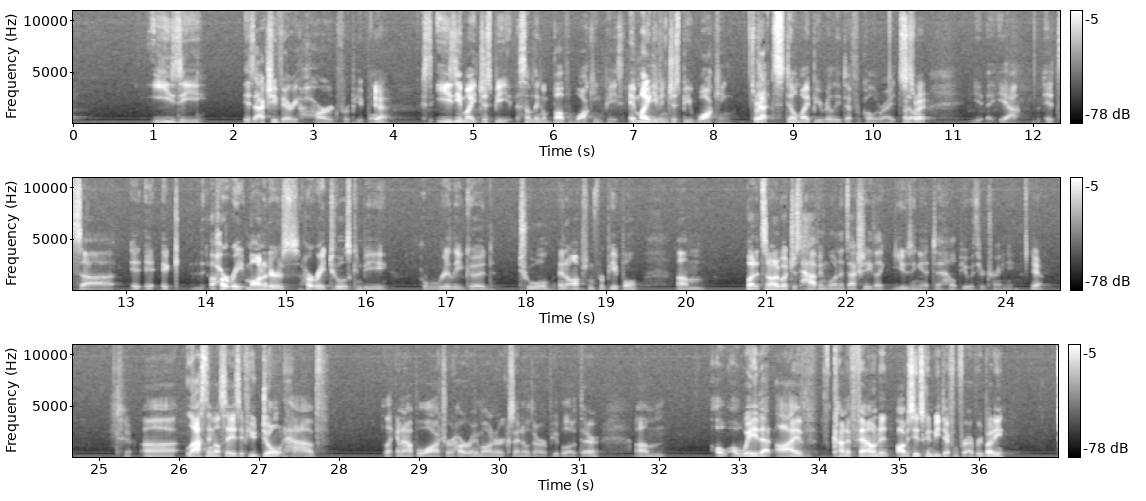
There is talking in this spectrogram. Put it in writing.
easy is actually very hard for people. Yeah. Because easy might just be something above walking pace. It might even just be walking. Right. That still might be really difficult, right? That's so, right. y- Yeah, it's uh, it, it, it heart rate monitors, heart rate tools can be a really good tool and option for people. Um, but it's not about just having one. It's actually like using it to help you with your training. Yeah. Yeah. Uh, last thing I'll say is if you don't have like an Apple Watch or a heart rate monitor, because I know there are people out there, um, a, a way that I've kind of found, and obviously it's going to be different for everybody,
